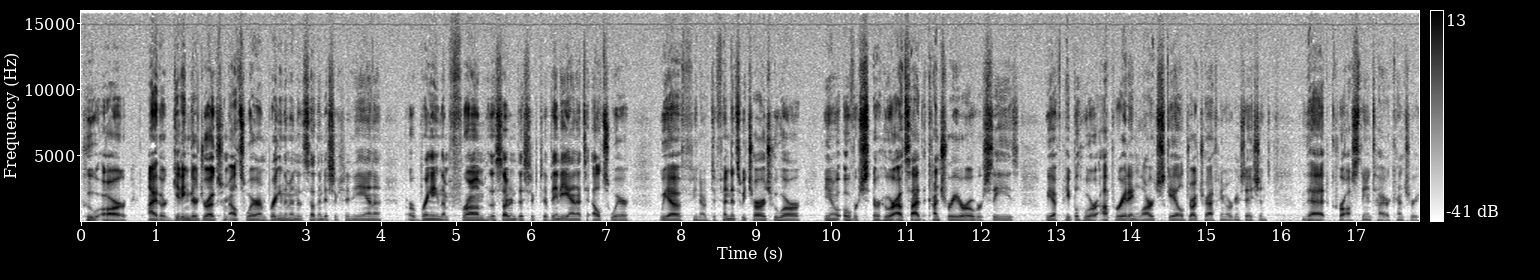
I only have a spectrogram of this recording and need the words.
who are either getting their drugs from elsewhere and bringing them into the Southern District of Indiana, or bringing them from the Southern District of Indiana to elsewhere. We have you know defendants we charge who are you know over or who are outside the country or overseas. We have people who are operating large scale drug trafficking organizations that cross the entire country.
